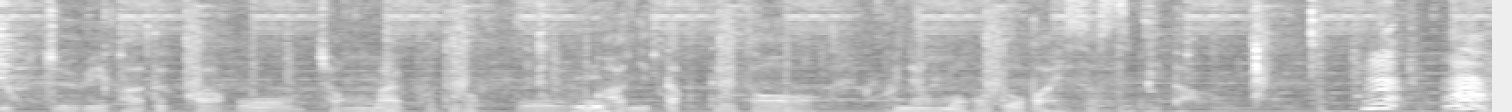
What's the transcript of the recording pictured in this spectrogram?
육즙이 가득하고 정말 부드럽고 오. 간이 딱 돼서 그냥 먹어도 맛있었습니다. 응, 응.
